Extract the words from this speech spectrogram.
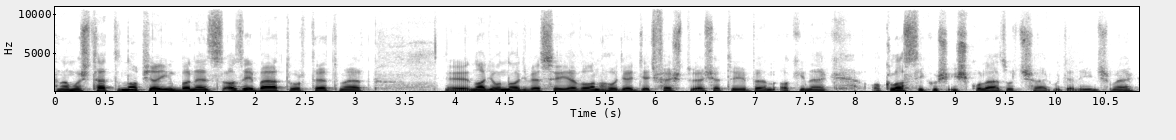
Na most hát napjainkban ez azért bátor tett, mert nagyon nagy veszélye van, hogy egy-egy festő esetében, akinek a klasszikus iskolázottság ugye nincs meg,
